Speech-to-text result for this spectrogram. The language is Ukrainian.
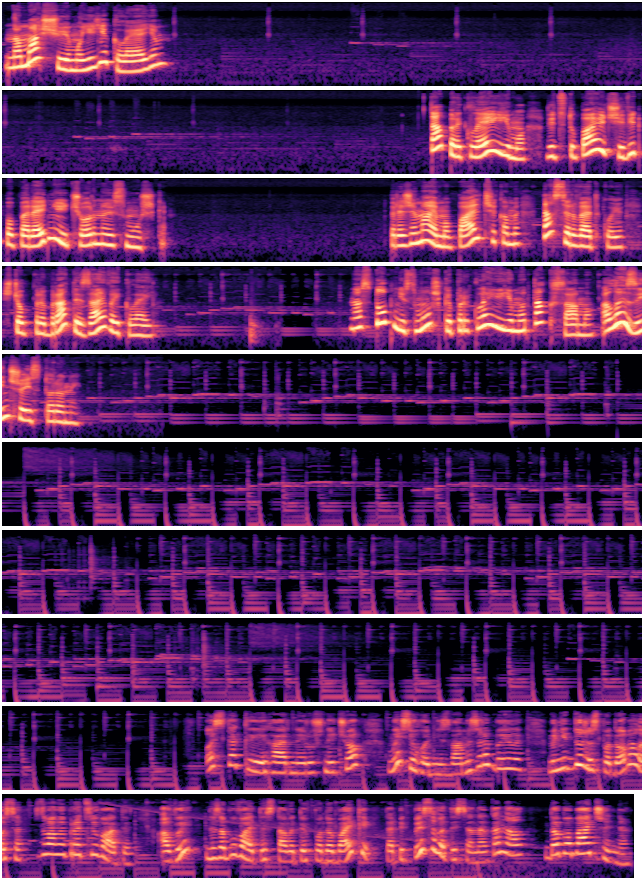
Намащуємо її клеєм. Та приклеюємо, відступаючи від попередньої чорної смужки. Пережимаємо пальчиками та серветкою, щоб прибрати зайвий клей. Наступні смужки приклеюємо так само, але з іншої сторони. Ось такий гарний рушничок ми сьогодні з вами зробили. Мені дуже сподобалося з вами працювати. А ви не забувайте ставити вподобайки та підписуватися на канал. До побачення!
